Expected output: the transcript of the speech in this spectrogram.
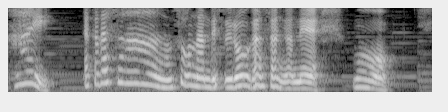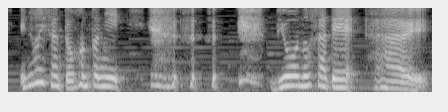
はい。高田さん、そうなんです。ローガンさんがね、もう、江上さんと本当に秒の差で、はい。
